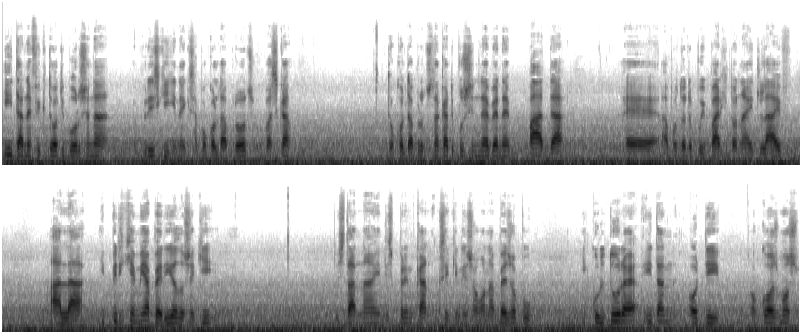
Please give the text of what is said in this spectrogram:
ήταν εφικτό ότι μπορούσε να βρίσκει γυναίκες από cold approach. Βασικά το cold approach ήταν κάτι που συνέβαινε πάντα ε, από τότε που υπάρχει το nightlife. Αλλά υπήρχε μια περίοδος εκεί στα 90's πριν καν ξεκινήσω εγώ να παίζω που η κουλτούρα ήταν ότι ο κόσμος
